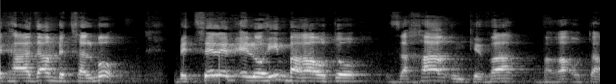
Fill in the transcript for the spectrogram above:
את האדם בצלמו, בצלם אלוהים ברא אותו, זכר ונקבה ברא אותם.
